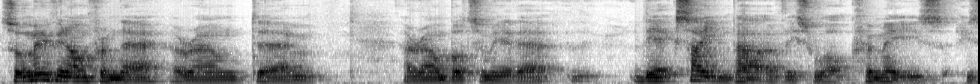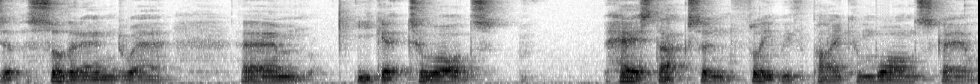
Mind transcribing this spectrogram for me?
So moving on from there around um, around Buttermere there the exciting part of this walk for me is, is at the southern end where um, you get towards Haystacks and Fleetwith Pike and Warnscale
